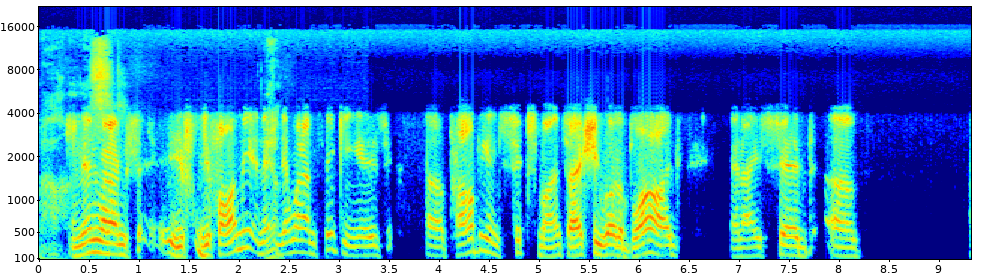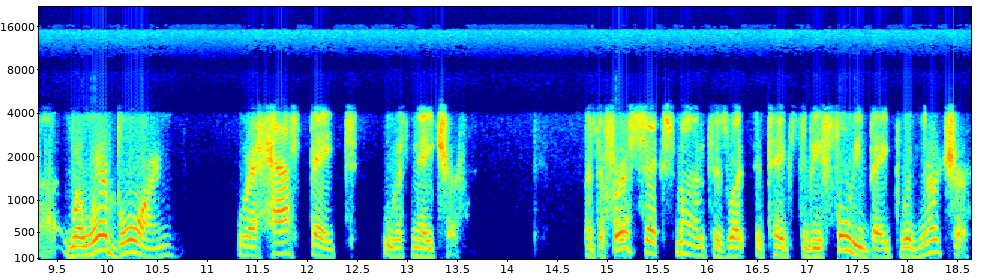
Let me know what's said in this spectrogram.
Wow. And then what I'm, you, you follow me? And then, yeah. and then what I'm thinking is uh, probably in six months, I actually wrote a blog and I said, uh, uh, when we're born, we're half baked with nature. But the first six months is what it takes to be fully baked with nurture.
